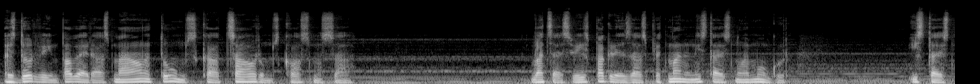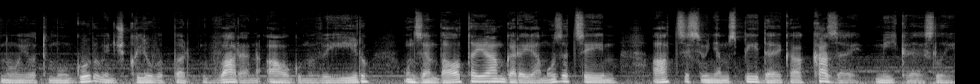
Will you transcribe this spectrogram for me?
Aiz durvīm pavērās melna tums, kā caurums kosmosā. Vecais vīrs pagriezās pret mani un iztaisnoja muguru. Iztaisnojot muguru, viņš kļuva par varana auguma vīru, un zem baltajām garajām uzacīm acis viņam spīdēja kā kazai mīkrēslī.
